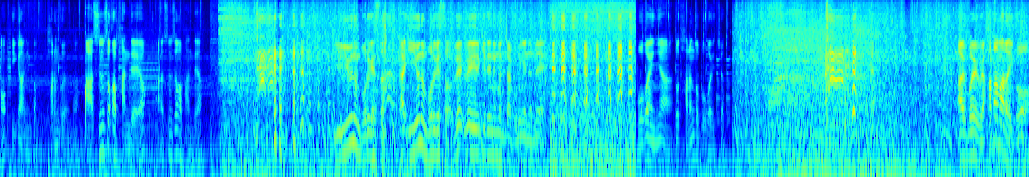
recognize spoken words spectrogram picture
어? 이게 아닌가? 다른 거였나? 아 순서가 반대예요? 아 순서가 반대야? 이- 이유는 모르겠어. 아 이유는 모르겠어. 왜, 왜 이렇게 되는 건지 잘 모르겠는데. 뭐가 있냐? 또 다른 거 뭐가 있죠? 아 뭐야 왜 하다 말아 이거?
